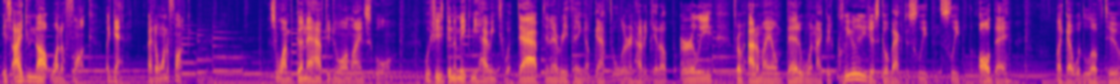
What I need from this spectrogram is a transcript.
is I do not want to flunk. Again, I don't want to flunk. So I'm to have to do online school, which is to make me having to adapt and everything. I'm to have to learn how to get up early from out of my own bed when I could clearly just go back to sleep and sleep all day like I would love to.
